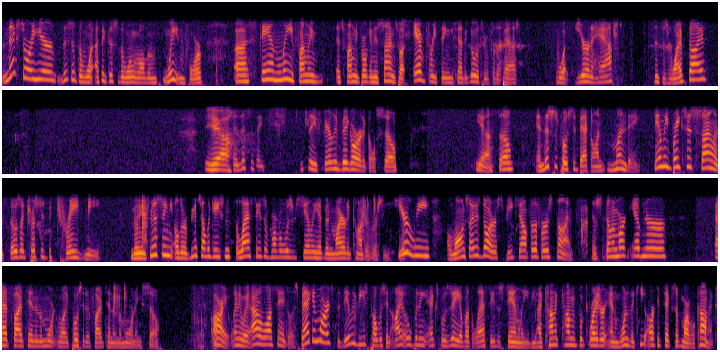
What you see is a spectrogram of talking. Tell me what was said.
the next story here, this is the one I think this is the one we've all been waiting for. Uh, Stan Lee finally has finally broken his silence about everything he's had to go through for the past what year and a half since his wife died. Yeah. And this is a this is a fairly big article, so yeah, so and this was posted back on Monday. Stan Lee breaks his silence. Those I trusted betrayed me. Millions missing, elder abuse allegations. The last days of Marvel Wizard Stan Lee have been mired in controversy. Here, Lee, alongside his daughter, speaks out for the first time. This is done by Mark Ebner at 5:10 in the morning. Well, he posted at 5:10 in the morning, so. All right. Anyway, out of Los Angeles. Back in March, the Daily Beast published an eye-opening expose about the last days of Stan Lee, the iconic comic book writer and one of the key architects of Marvel Comics.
